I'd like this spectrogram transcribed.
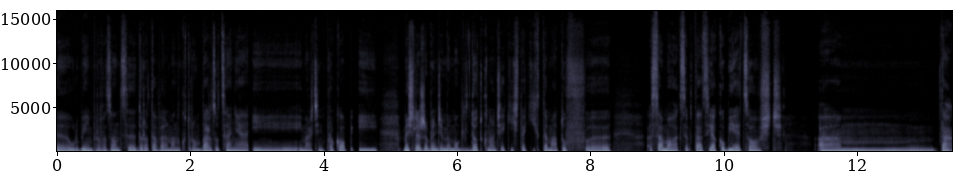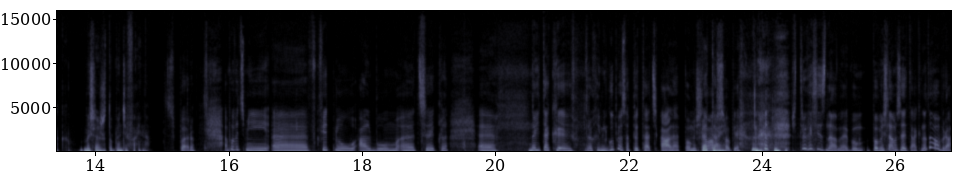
y, ulubieni prowadzący Dorota Wellman, którą bardzo cenię i, i Marcin Prokop i myślę, że będziemy mogli dotknąć jakichś takich tematów samoakceptacja, kobiecość. Um, tak, myślę, że to będzie fajne. Super. A powiedz mi, e, w kwietniu album, e, cykl. E, no i tak trochę mi głupio zapytać, ale pomyślałam Pytaj. sobie, że trochę się znamy, bo pomyślałam sobie tak, no dobra,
